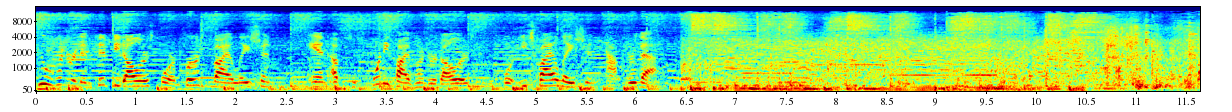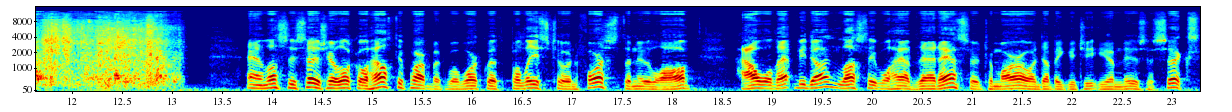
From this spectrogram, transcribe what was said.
$250 for a first violation and up to $2,500 for each violation after that. And Leslie says your local health department will work with police to enforce the new law. How will that be done? Leslie will have that answer tomorrow on WGEM News at 6.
